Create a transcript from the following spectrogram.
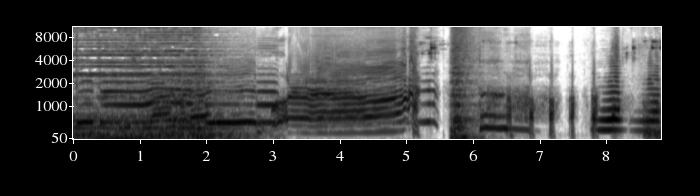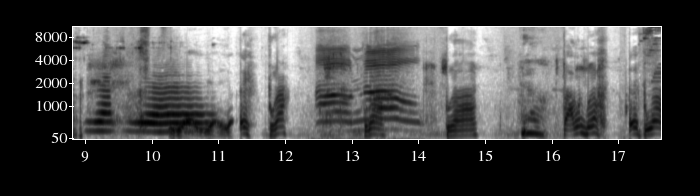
Bismillahirrahmanirrahim. Iya, iya, iya. Eh, bunga. Bunga. Bunga. Bangun, bunga. Eh, bunga.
